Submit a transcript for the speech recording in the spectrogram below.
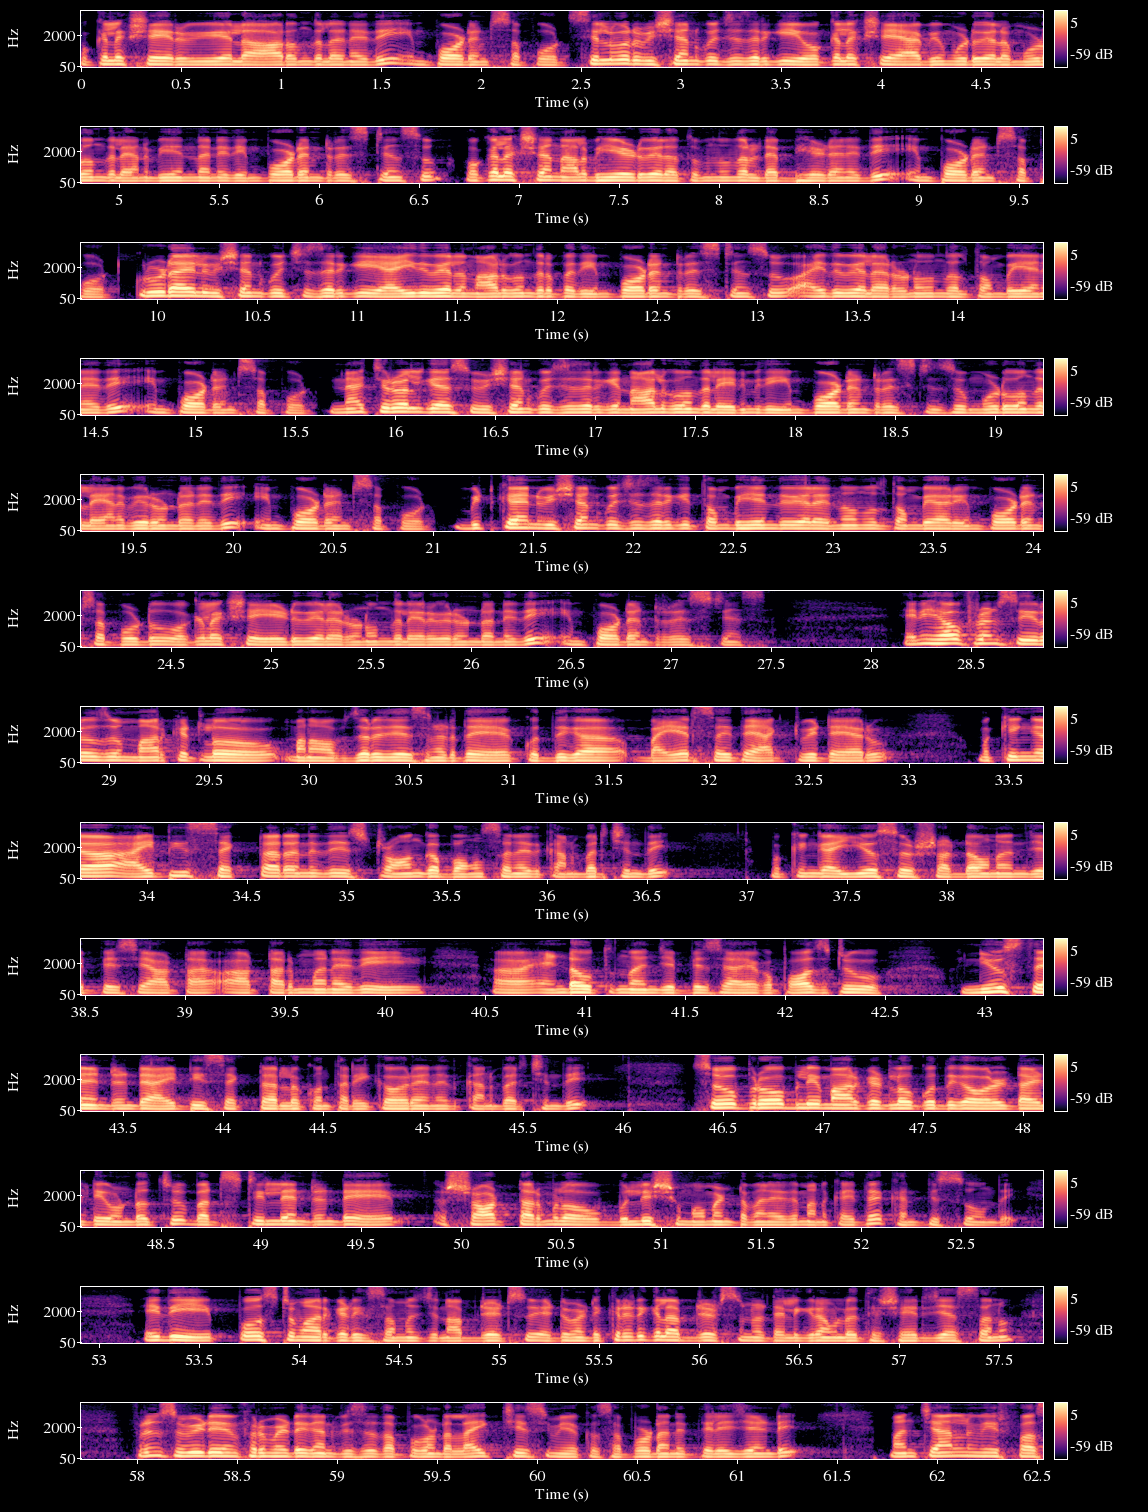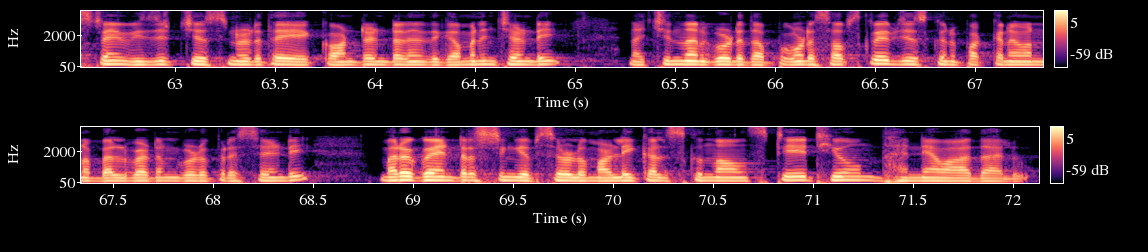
ఒక లక్ష ఇరవై వేల ఆరు వందలు అనేది ఇంపార్టెంట్ సపోర్ట్ సిల్వర్ విషయానికి వచ్చేసరికి ఒక లక్ష యాభై మూడు వేల మూడు వందల ఎనభై ఎనిమిది అనేది ఇంపార్టెంట్ రెసిస్టెన్స్ ఒక లక్ష నలభై ఏడు వేల తొమ్మిది వందల డెబ్బై ఏడు అనేది ఇంపార్టెంట్ సపోర్ట్ క్రూడ్ ఆయిల్ విషయానికి వచ్చేసరికి ఐదు వేల నాలుగు వందల పది ఇంపార్టెంట్ రెసిస్టెన్స్ ఐదు వేల రెండు వందల తొంభై అనేది ఇంపార్టెంట్ సపోర్ట్ న్యాచురల్ గ్యాస్ విషయానికి వచ్చేసరికి నాలుగు వందల ఎనిమిది ఇంపార్టెంట్ రెసిస్టెన్స్ మూడు వందల ఎనభై రెండు అనేది ఇంపార్టెంట్ సపోర్ట్ బిట్ కాయిన్ విషయానికి వచ్చేసరికి తొంభై ఎనిమిది వేల ఎనిమిది వందల తొంభై ఆరు ఇంపార్టెంట్ సపోర్ట్ ఒక లక్ష ఏడు వేల రెండు వందల ఇరవై రెండు అనేది ఇంపార్టెంట్ రెసిస్టెన్స్ ఎనీహౌ ఫ్రెండ్స్ ఈరోజు మార్కెట్లో మనం అబ్జర్వ్ చేసినట్టయితే కొద్దిగా బయర్స్ అయితే యాక్టివేట్ అయ్యారు. ముఖ్యంగా ఐటీ సెక్టర్ అనేది స్ట్రాంగ్గా బౌన్స్ అనేది కనబరిచింది. ముఖ్యంగా యుఎస్ షట్ డౌన్ అని చెప్పేసి ఆ ట ఆ టర్మ్ అనేది ఎండ్ అవుతుందని చెప్పేసి ఆ యొక్క పాజిటివ్ న్యూస్తో ఏంటంటే ఐటీ సెక్టర్లో కొంత రికవరీ అనేది కనబరిచింది. సో ప్రాబ్లీ మార్కెట్లో కొద్దిగా వొలటాలిటీ ఉండొచ్చు బట్ స్టిల్ ఏంటంటే షార్ట్ టర్మ్లో బుల్లిష్ మూమెంటం అనేది మనకైతే కనిపిస్తూ ఉంది. ఇది పోస్ట్ మార్కెట్కి సంబంధించిన అప్డేట్స్. ఎటువంటి క్రిటికల్ అప్డేట్స్ ఉన్న టెలిగ్రామ్లో అయితే షేర్ చేస్తాను. ఫ్రెండ్స్ వీడియో ఇన్ఫర్మేటివ్ అనిపిస్తే తప్పకుండా లైక్ చేసి మీ యొక్క సపోర్ట్ అనేది తెలియజేయండి. మన ఛానల్ మీరు ఫస్ట్ టైం విజిట్ చేస్తున్నట్టయితే కాంటెంట్ అనేది గమనించండి. నచ్చిందని కూడా తప్పకుండా సబ్స్క్రైబ్ చేసుకుని పక్కనే ఉన్న బెల్ బటన్ కూడా ప్రెస్ చేయండి. మరొక ఇంట్రెస్టింగ్ ఎపిసోడ్ మళ్ళీ కలుసుకుందాం. స్టేట్ హ్యూమ్ ధన్యవాదాలు.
